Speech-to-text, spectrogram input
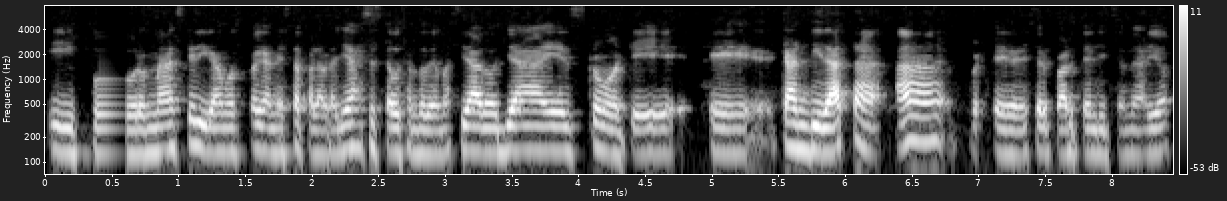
y por más que digamos, oigan, esta palabra ya se está usando demasiado, ya es como que eh, candidata a ser parte del diccionario,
